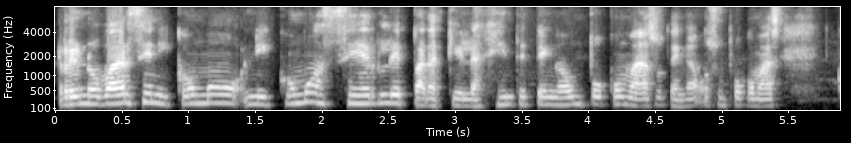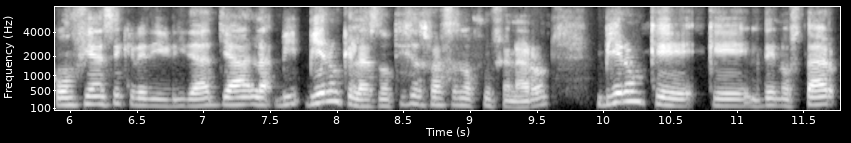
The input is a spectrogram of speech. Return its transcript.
renovarse, ni cómo, ni cómo hacerle para que la gente tenga un poco más o tengamos un poco más confianza y credibilidad. Ya la, vieron que las noticias falsas no funcionaron, vieron que, que el denostar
